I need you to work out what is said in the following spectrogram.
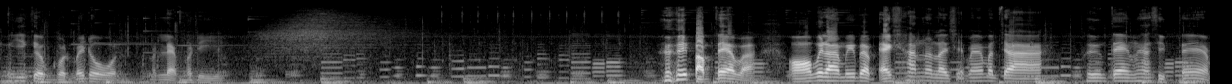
เมื่อกี้เกือบกดไม่โดน มันแหลกพอดี เฮ้ยปั๊มแต้มวะอ๋อ เวลามีแบบแอคชั่นอะไรใช่ไหมมันจะเพิ่มแต้ม 50 แต้ม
